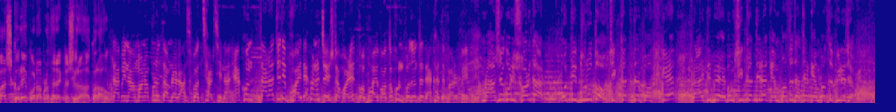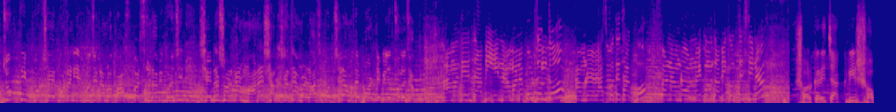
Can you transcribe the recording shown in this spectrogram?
পাশ করে কোটা প্রথার একটা সুরাহা করা হোক। দাবি না মানা পর্যন্ত আমরা রাজপথ ছাড়ছি না। এখন তারা যদি ভয় দেখানোর চেষ্টা করে ভয় কতক্ষণ পর্যন্ত দেখাতে পারবে? আমরা আশা করি সরকার অতি দ্রুত শিক্ষার্থীদের পক্ষে রায় দিবে এবং শিক্ষার্থীরা ক্যাম্পাসে যাদের ক্যাম্পাসে ফিরে যাবে। যৌক্তিক পর্যায়ে কোটা নিয়ে আসব যেটা আমরা পাঁচ পার্সেন্ট দাবি করেছি সেটা সরকার মানার সাথে সাথে আমরা রাজপথ ছেড়ে আমাদের বড় টেবিলে চলে যাব। আমাদের দাবি এ না মানা পর্যন্ত আমরা রাজপথে থাকব কারণ আমরা অন্যায় কোনো দাবি করতেছি না। সরকারি চাকরির সব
